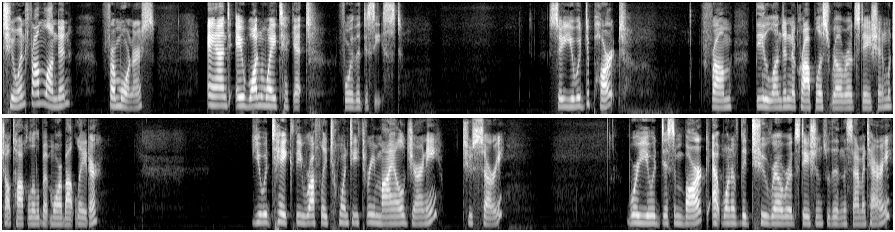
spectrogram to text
to and from London for mourners and a one way ticket for the deceased. So you would depart from the London Necropolis Railroad Station, which I'll talk a little bit more about later. You would take the roughly 23 mile journey to Surrey, where you would disembark at one of the two railroad stations within the cemetery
